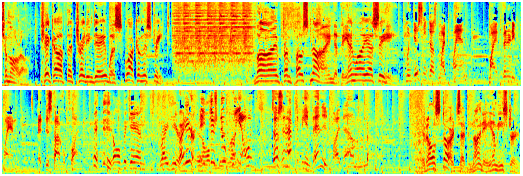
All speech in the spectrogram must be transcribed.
Tomorrow, kick off the trading day with Squawk on the Street. Live from Post 9 at the NYSE. When Disney does my plan, my affinity plan, this stock will fly. it all began right here. Right here. It all There's no began right point, you know, it doesn't have to be invented by them. It all starts at 9 a.m. Eastern.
